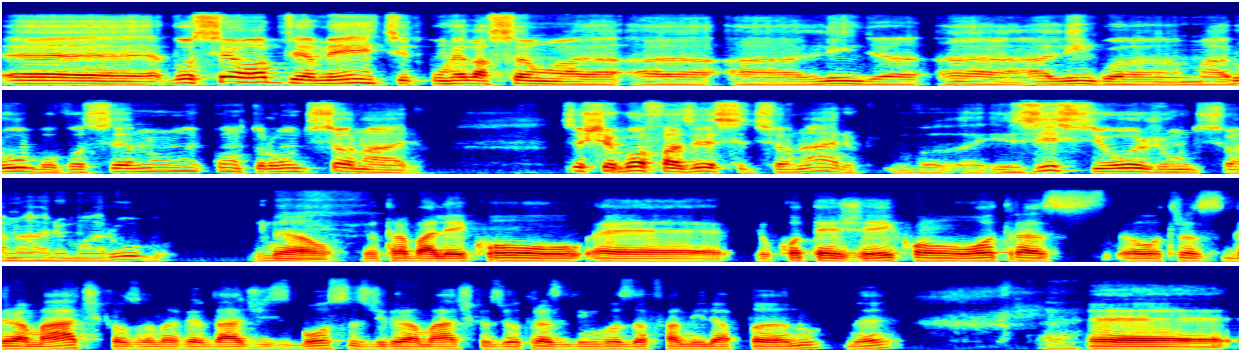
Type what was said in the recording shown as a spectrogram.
É, você, obviamente, com relação à língua, a, a língua marubo, você não encontrou um dicionário. Você chegou a fazer esse dicionário? Existe hoje um dicionário marubo? Não, eu trabalhei com, é, eu cotejei com outras outras gramáticas, ou na verdade esboços de gramáticas de outras línguas da família Pano, né? É. É,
